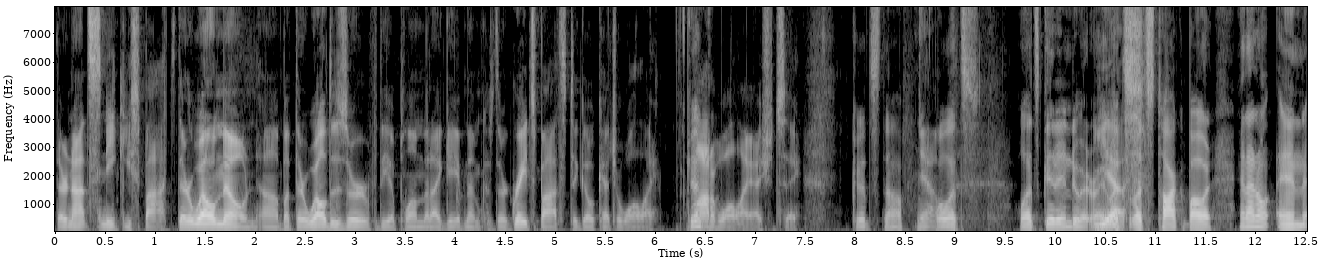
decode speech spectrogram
they're not sneaky spots. They're well known, uh, but they're well deserved the aplomb that I gave them because they're great spots to go catch a walleye. Good. A lot of walleye, I should say. Good stuff. Yeah. Well, let's let's get into it, right? Yes. Let's, let's talk about it. and I don't and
